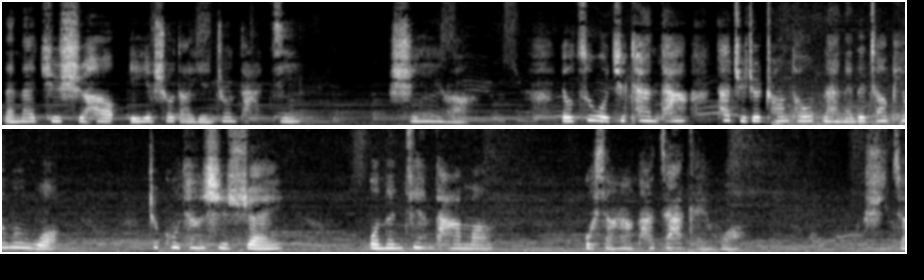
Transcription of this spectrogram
奶奶去世后，爷爷受到严重打击，失忆了。有次我去看他，他指着床头奶奶的照片问我：“这姑娘是谁？”我能见他吗？我想让他嫁给我。十九，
